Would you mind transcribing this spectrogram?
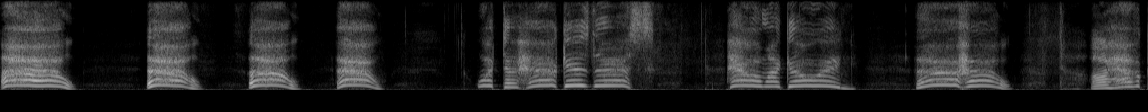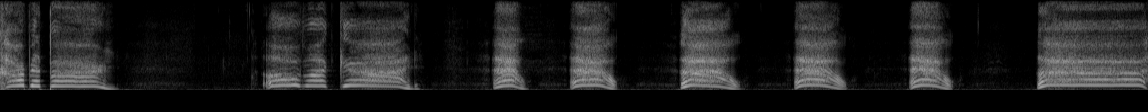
Ow! Ow! Ow! Ow! What the heck is this? How am I going? Ow! I have a carpet burn! Oh my god! Ow! Ow! Ow! Ow! Ow! Ah!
